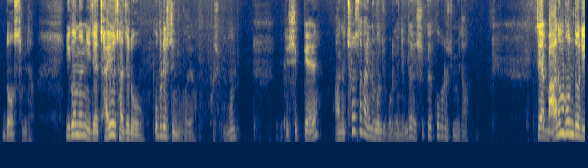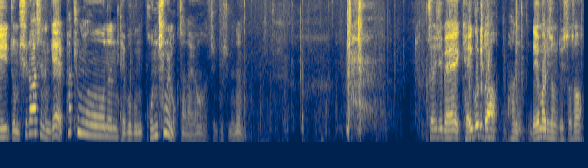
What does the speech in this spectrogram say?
넣었습니다. 이거는 이제 자유자재로 구부릴 수 있는 거예요. 보시면은 이렇게 쉽게 안에 철사가 있는 건지 모르겠는데 쉽게 구부려줍니다. 이제 많은 분들이 좀 싫어하시는 게 파충류는 대부분 곤충을 먹잖아요. 지금 보시면은 저희 집에 개구리도 한 네 마리 정도 있어서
